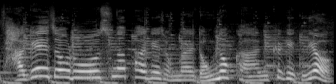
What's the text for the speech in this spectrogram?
사계절로 수납하기에 정말 넉넉한 크기고요.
